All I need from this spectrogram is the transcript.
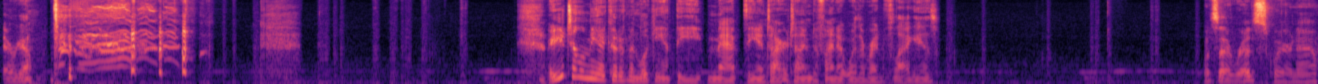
There we go. Are you telling me I could have been looking at the map the entire time to find out where the red flag is? what's that red square now?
